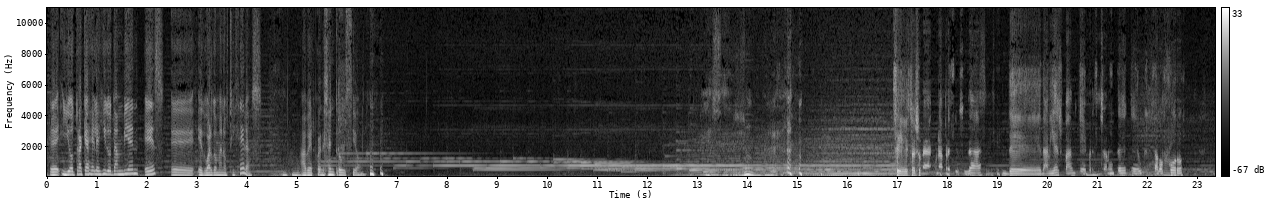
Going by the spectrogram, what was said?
Eh, y otra que has elegido también es eh, Eduardo Menos Tijeras. A ver, con esa introducción. Sí, esto es una, preciosidad de Danny Espan, que precisamente utiliza los coros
